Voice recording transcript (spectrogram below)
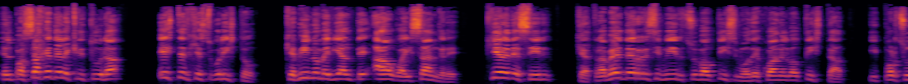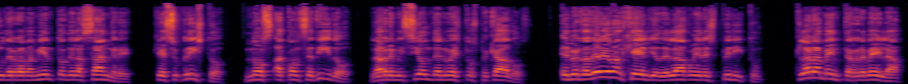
El pasaje de la Escritura, este es Jesucristo, que vino mediante agua y sangre, quiere decir que a través de recibir su bautismo de Juan el Bautista y por su derramamiento de la sangre, Jesucristo nos ha concedido la remisión de nuestros pecados. El verdadero Evangelio del agua y el Espíritu claramente revela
